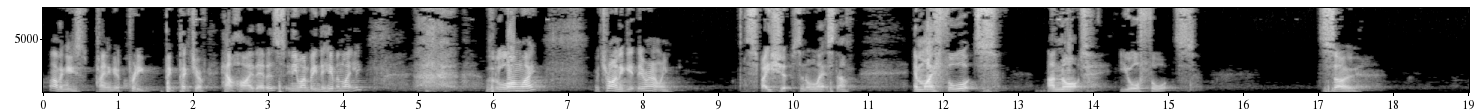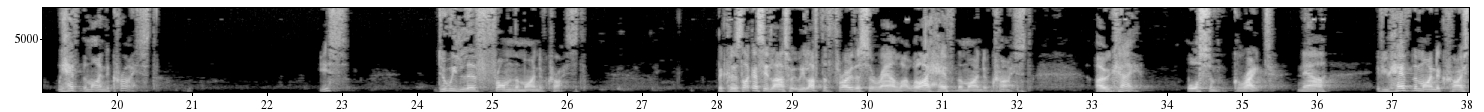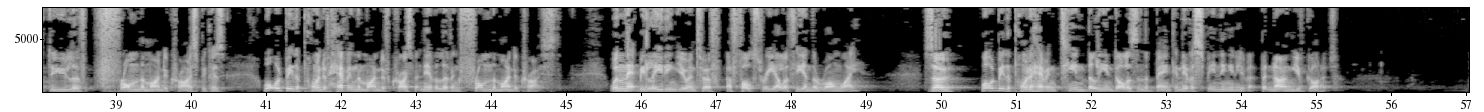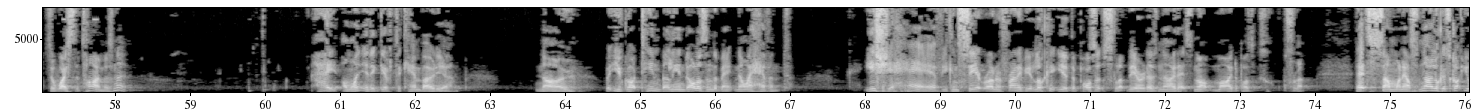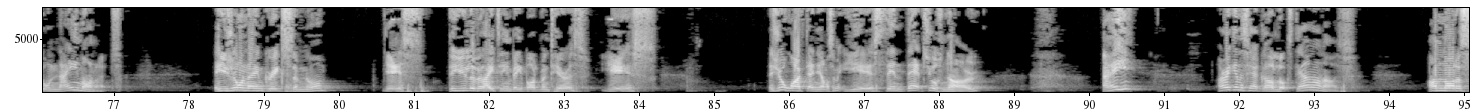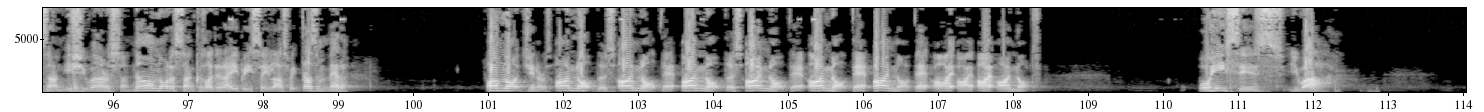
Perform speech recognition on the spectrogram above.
I think he's painting a pretty big picture of how high that is. Anyone been to heaven lately? Is it a long way? We're trying to get there, aren't we? Spaceships and all that stuff. And my thoughts are not your thoughts. So, we have the mind of Christ. Yes? Do we live from the mind of Christ? Because like I said last week, we love to throw this around like, well, I have the mind of Christ. Okay. Awesome. Great. Now, if you have the mind of Christ, do you live from the mind of Christ? Because what would be the point of having the mind of Christ but never living from the mind of Christ? Wouldn't that be leading you into a, a false reality in the wrong way? So what would be the point of having $10 billion in the bank and never spending any of it, but knowing you've got it? It's a waste of time, isn't it? Hey, I want you to give to Cambodia. No, but you've got $10 billion in the bank. No, I haven't. Yes, you have. You can see it right in front of you. Look at your deposit slip. There it is. No, that's not my deposit slip. That's someone else. No, look, it's got your name on it. Is your name Greg Simnor? Yes. Do you live at 18B Bodmin Terrace? Yes. Is your wife Danielle Smith? Yes. Then that's yours? No. Eh? I reckon that's how God looks down on us. I'm not a son. Yes, you are a son. No, I'm not a son because I did ABC last week. Doesn't matter. I'm not generous. I'm not this. I'm not that. I'm not this. I'm not that. I'm not that. I'm not that. I, I, I, I'm not. Well, he says you are.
